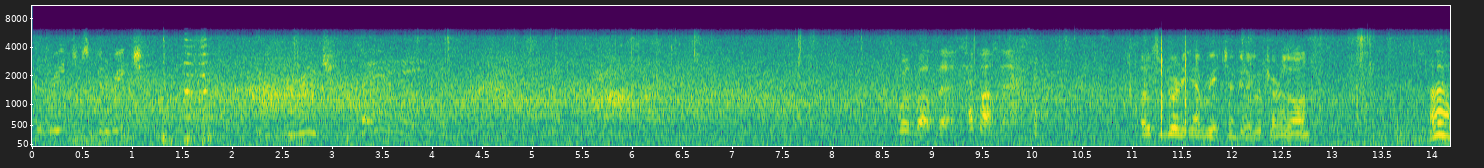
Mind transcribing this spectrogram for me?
Good reach, is it good reach? Good reach. Hey. What about that? How about that? Oh, it's a dirty have reach. I'm gonna go turn it on. Oh.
